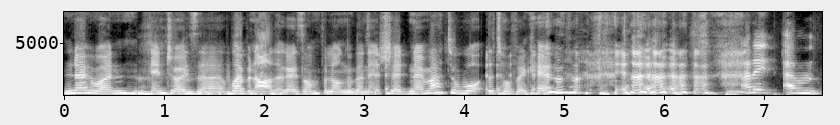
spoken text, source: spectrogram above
no one enjoys a webinar that goes on for longer than it should, no matter what the topic is. and it, um,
